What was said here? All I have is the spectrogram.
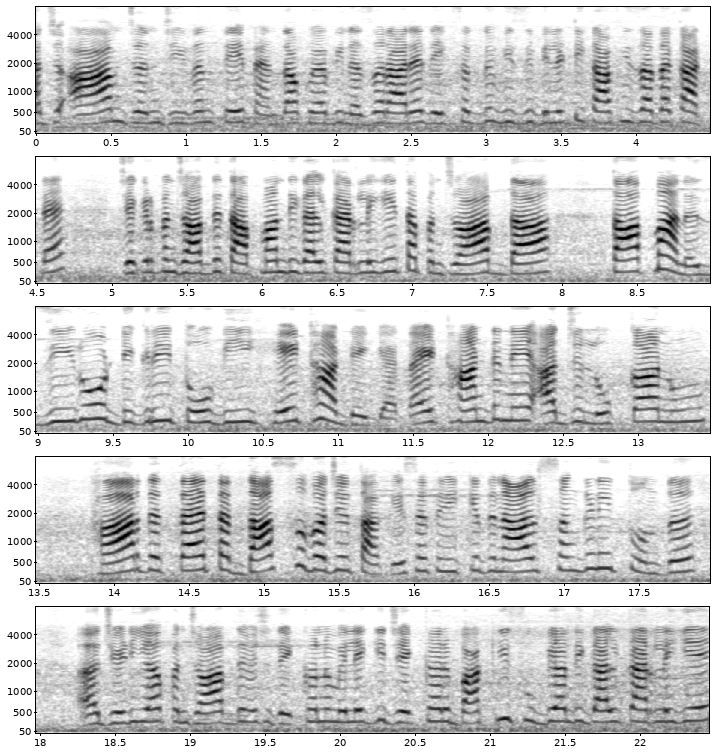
ਅੱਜ ਆਮ ਜਨਜੀਵਨ ਤੇ ਪੈਂਦਾ ਹੋਇਆ ਵੀ ਨਜ਼ਰ ਆ ਰਿਹਾ। ਦੇਖ ਸਕਦੇ ਹੋ ਵਿਜ਼ਿਬਿਲਿਟੀ ਕਾਫੀ ਜ਼ਿਆਦਾ ਘੱਟ ਹੈ। ਜੇਕਰ ਪੰਜਾਬ ਦੇ ਤਾਪਮਾਨ ਦੀ ਗੱਲ ਕਰ ਲਈਏ, ਤਾਂ ਪੰਜਾਬ ਦਾ ਤਾਪਮਾਨ 0 ਡਿਗਰੀ ਤੋਂ ਵੀ ਹੇਠਾਂ ਡਿੱਗ ਗਿਆ ਤਾਂ ਇਹ ਠੰਡ ਨੇ ਅੱਜ ਲੋਕਾਂ ਨੂੰ ਠਾਰ ਦਿੱਤਾ ਹੈ। ਤਾਂ 10 ਵਜੇ ਤੱਕ ਇਸੇ ਤਰੀਕੇ ਦੇ ਨਾਲ ਸੰਘਣੀ ਧੁੰਦ ਜਿਹੜੀ ਆ ਪੰਜਾਬ ਦੇ ਵਿੱਚ ਦੇਖਣ ਨੂੰ ਮਿਲੇਗੀ। ਜੇਕਰ ਬਾਕੀ ਸੂਬਿਆਂ ਦੀ ਗੱਲ ਕਰ ਲਈਏ,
